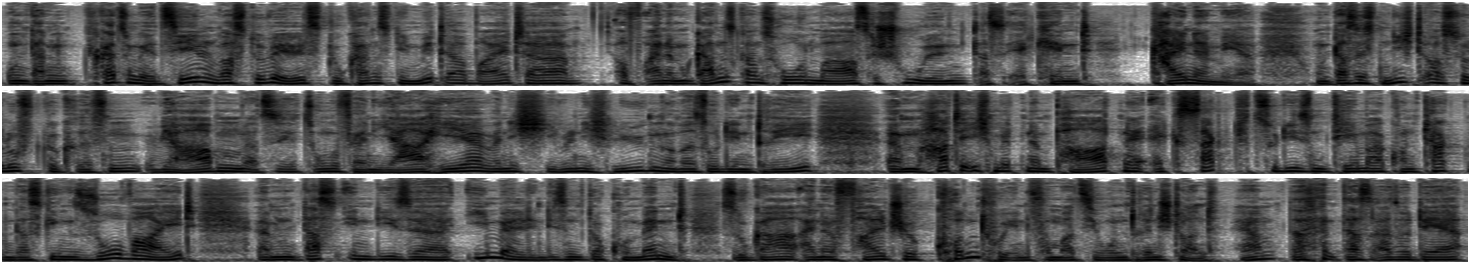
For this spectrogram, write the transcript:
Und dann kannst du mir erzählen, was du willst. Du kannst die Mitarbeiter auf einem ganz, ganz hohen Maße schulen. Das erkennt keiner mehr. Und das ist nicht aus der Luft gegriffen. Wir haben, das ist jetzt ungefähr ein Jahr her, wenn ich, ich will nicht lügen, aber so den Dreh, ähm, hatte ich mit einem Partner exakt zu diesem Thema Kontakt. Und das ging so weit, ähm, dass in dieser E-Mail, in diesem Dokument sogar eine falsche Kontoinformation drin stand. Ja? Dass, dass also der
